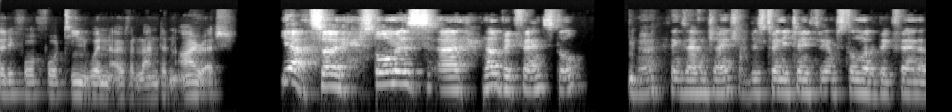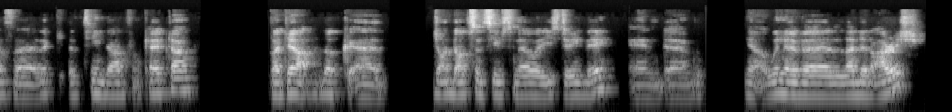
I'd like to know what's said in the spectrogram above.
34-14 win over London Irish. Yeah, so Stormers, uh, not a big fan still. Know, things haven't changed. This 2023, I'm still not a big fan of uh, the, the, team down from Cape Town. But yeah, look, uh, John Dobson seems to know what he's doing there. And um, yeah, win over London Irish.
